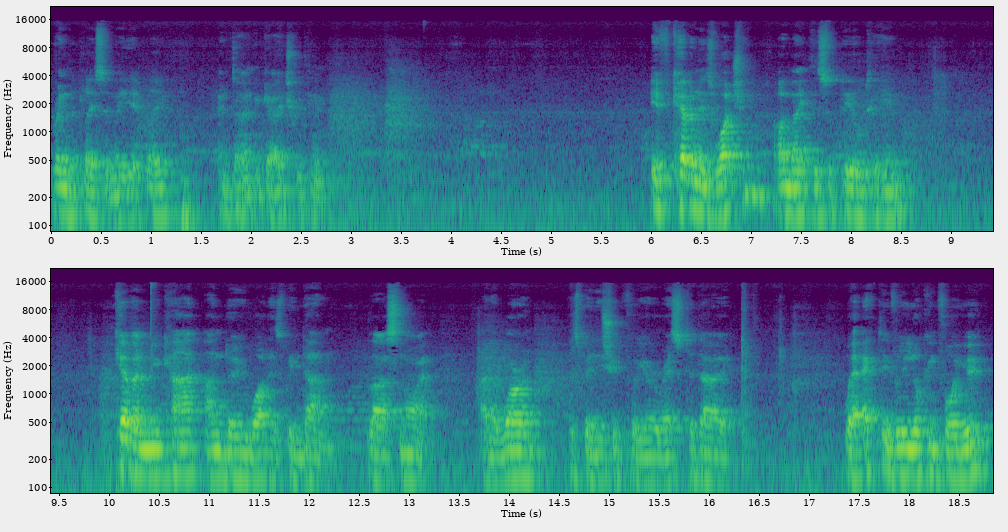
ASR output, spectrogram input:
ring the police immediately and don't engage with him. if Kevin is watching, I make this appeal to him. Kevin, you can't undo what has been done last night, and a warrant has been issued for your arrest today. We're actively looking for you,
